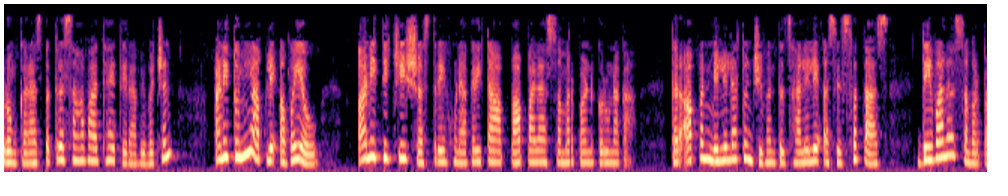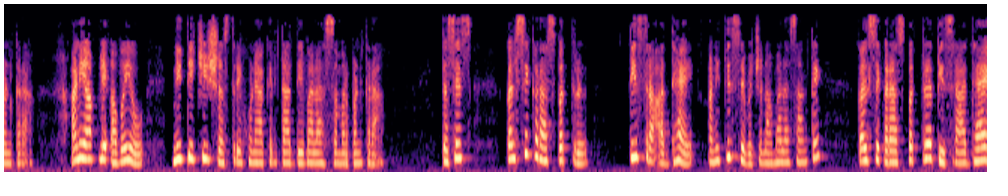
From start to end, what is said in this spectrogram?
रोमकरासपत्र सहावा अध्याय तेरावे वचन आणि तुम्ही आपले अवयव अनितीची शस्त्रे होण्याकरिता पापाला समर्पण करू नका तर आपण मेलेल्यातून जिवंत झालेले असे स्वतःच देवाला समर्पण करा आणि आपले अवयव नीतीची शस्त्रे होण्याकरिता देवाला समर्पण करा. तसेच कलसेकरासपत्र तिसरा अध्याय आणि तिसरे वचन आम्हाला सांगते. कलसेकरासपत्र तिसरा अध्याय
